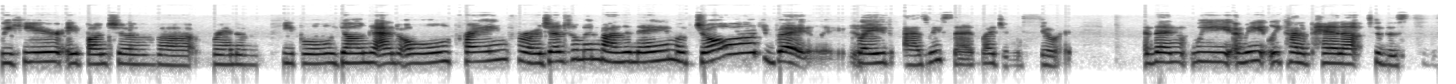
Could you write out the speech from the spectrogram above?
we hear a bunch of uh, random people, young and old, praying for a gentleman by the name of George Bailey, Yes. played, as we said, by Jimmy Stewart. And then we immediately kind of pan up to this to the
